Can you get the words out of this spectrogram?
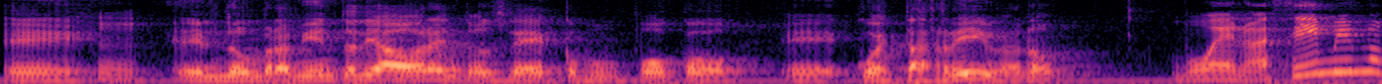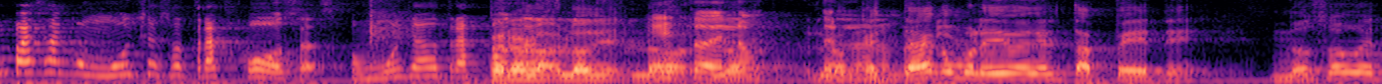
eh, el nombramiento de ahora entonces es como un poco eh, cuesta arriba, ¿no? Bueno, así mismo pasa con muchas otras cosas, con muchas otras Pero cosas. lo, lo- lo- esto que está, como le digo, en el tapete, no son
